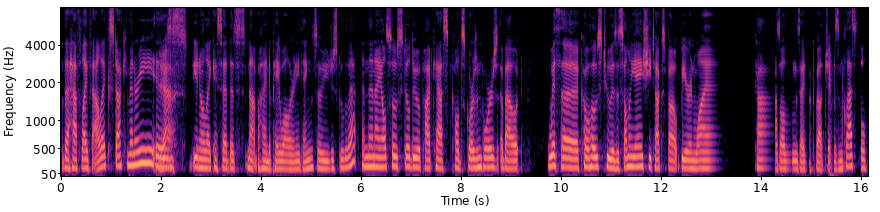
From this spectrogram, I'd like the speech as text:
the Half Life Alyx documentary is, you know, like I said, that's not behind a paywall or anything. So you just Google that. And then I also still do a podcast called Scores and Pours about with a co-host who is a sommelier. She talks about beer and wine, cause all the things I talk about, jazz and classical.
